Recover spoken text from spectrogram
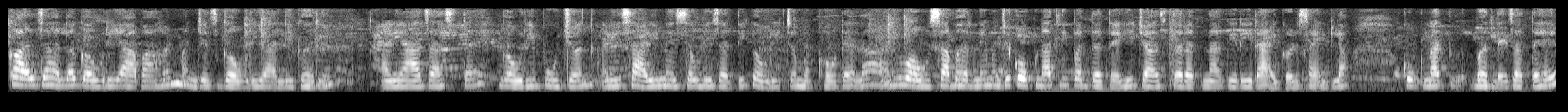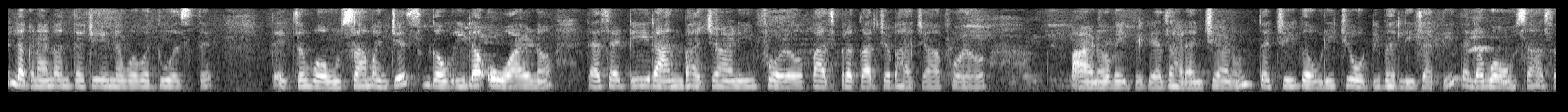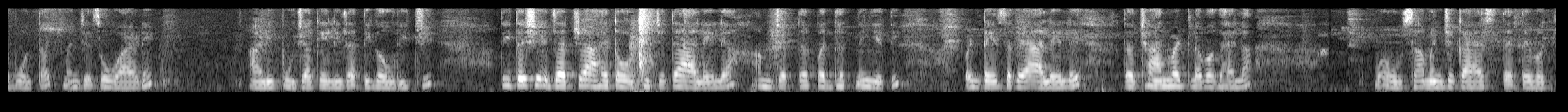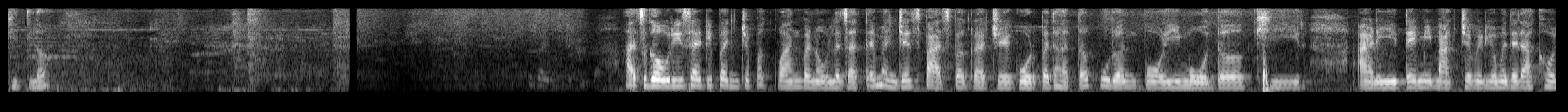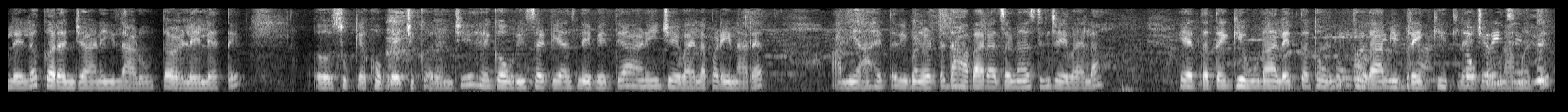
काल झालं गौरी आवाहन म्हणजेच गौरी आली घरी. आणि आज असतंय गौरी पूजन आणि साडी नेसवली जाते गौरीच्या मुखवट्याला. आणि वौसा भरणे म्हणजे कोकणातली पद्धत आहे ही जास्त रत्नागिरी रायगड साईडला कोकणात भरले जातं हे. लग्नानंतर जे नववधू असते. त्याचं वंसा म्हणजेच गौरीला ओवाळणं. त्यासाठी रानभाज्या आणि फळं पाच प्रकारच्या भाज्या फळं पानं वेगवेगळ्या झाडांची आणून त्याची गौरीची ओटी भरली जाते. त्याला वौसा असं बोलतात म्हणजेच ओवाळणे आणि पूजा केली जाते गौरीची. तिथं शेजारचे आहेत ओळखीचे. त्या आलेल्या. आमच्यात तर पद्धत नाही आहे ती पण ते सगळे आलेले. तर छान वाटलं बघायला. वौसा म्हणजे काय असतं ते बघितलं. आज गौरीसाठी पंचपक्वान बनवलं जातं आहे म्हणजेच पाच प्रकारचे गोड पदार्थ पुरणपोळी मोदक खीर आणि ते मी मागच्या व्हिडिओमध्ये दाखवलेलं. करंजा आणि लाडू तळलेले ते सुक्या खोबऱ्याची करंजी. हे गौरीसाठी आज नैवेद्य आणि जेवायला पण येणार आहेत. आम्ही आहे तरी मला वाटतं दहा बारा जणं असतील जेवायला. हे आता ते घेऊन आले तर थो थोडा आम्ही ब्रेक घेतला आहे जेवणामध्ये.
